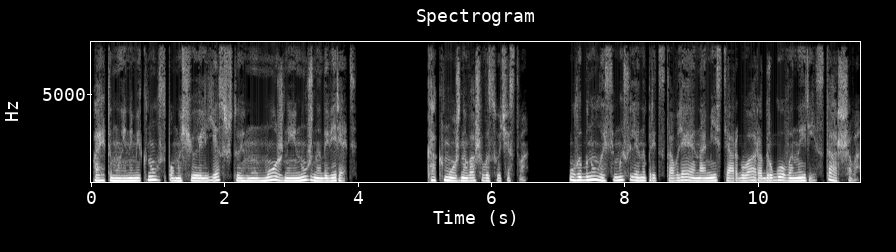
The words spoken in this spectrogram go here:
Поэтому и намекнул с помощью Эльес, что ему можно и нужно доверять. «Как можно, Ваше Высочество?» Улыбнулась мысленно, представляя на месте Аргвара другого Нэри, старшего.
